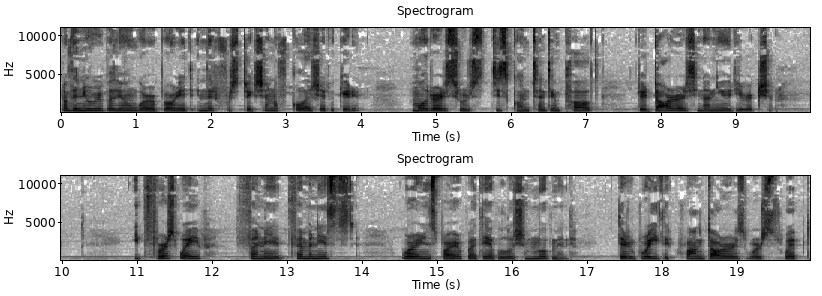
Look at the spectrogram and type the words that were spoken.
of the new rebellion were buried in the frustration of college educated mothers whose discontent impelled their daughters in a new direction. Its first wave, feminists were inspired by the abolition movement. Their great granddaughters were swept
